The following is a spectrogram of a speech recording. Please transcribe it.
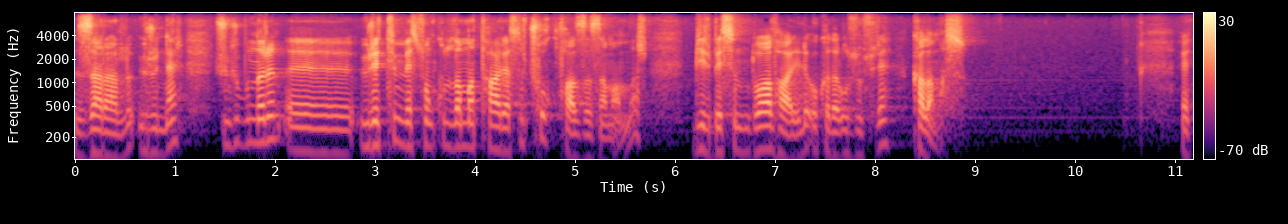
zararlı ürünler. Çünkü bunların e, üretim ve son kullanma tarihi çok fazla zaman var. bir besin doğal haliyle o kadar uzun süre kalamaz. Evet.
